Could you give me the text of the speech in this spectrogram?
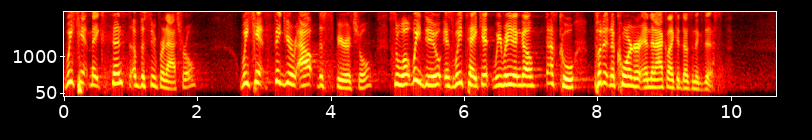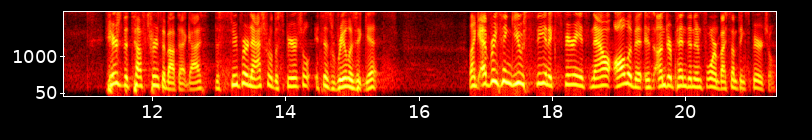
We can't make sense of the supernatural. We can't figure out the spiritual. So, what we do is we take it, we read it and go, that's cool, put it in a corner, and then act like it doesn't exist. Here's the tough truth about that, guys the supernatural, the spiritual, it's as real as it gets. Like everything you see and experience now, all of it is underpinned and informed by something spiritual.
